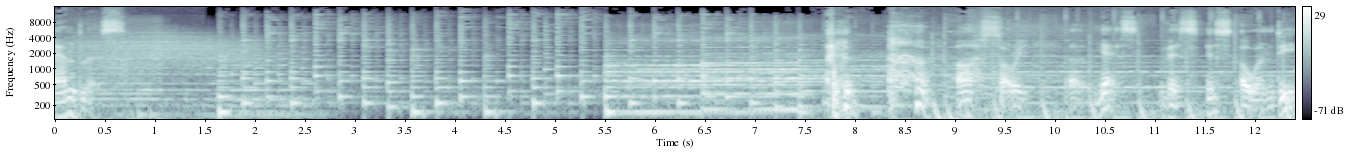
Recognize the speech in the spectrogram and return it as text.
Endless. Ah, sorry. Uh, yes, this is OMD.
